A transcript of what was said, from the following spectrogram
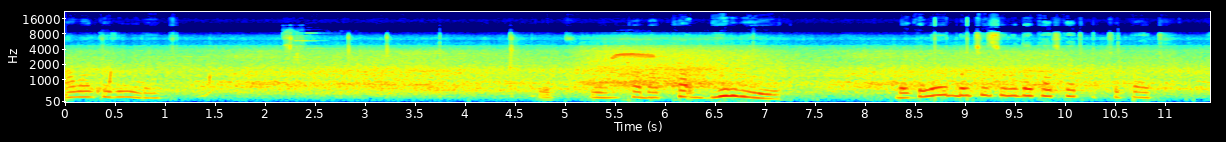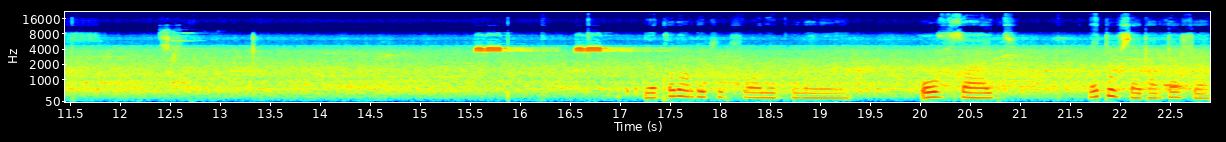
Avantajı öyle. Evet, tabaka bir bir. Bakalım maçın sonunda kaç kaç bitecek belki. Ne kadar da çok faal yapıyorlar ya. Offside. Net offside arkadaşlar.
